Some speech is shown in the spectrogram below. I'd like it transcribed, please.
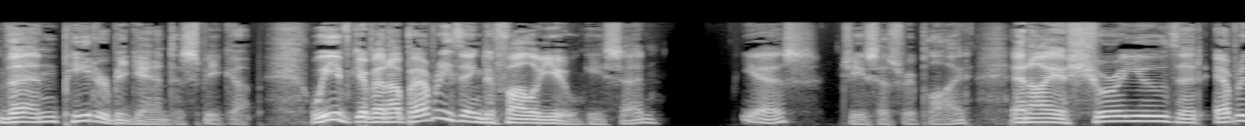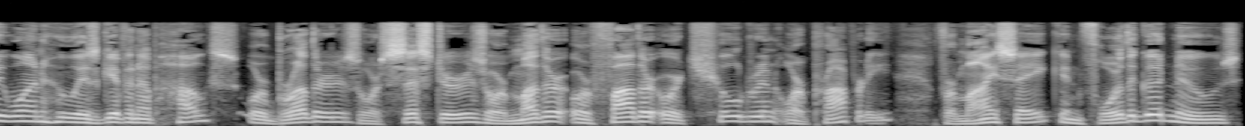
Then Peter began to speak up. We've given up everything to follow you, he said. Yes, Jesus replied, and I assure you that everyone who has given up house, or brothers, or sisters, or mother, or father, or children, or property, for my sake and for the good news,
